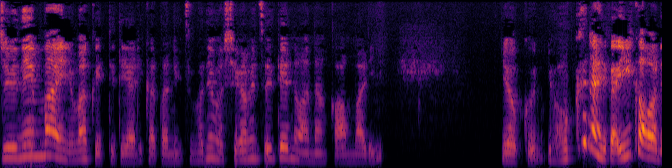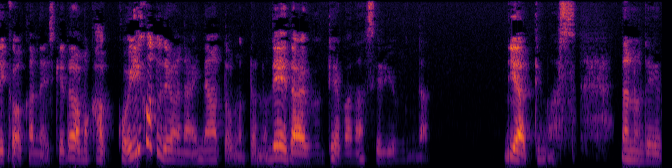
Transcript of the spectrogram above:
10年前にうまくいってたやり方にいつまでもしがみついてるのはなんかあんまりよく、よくないか、いいか悪いかわかんないですけど、あんまかっこいいことではないなと思ったので、だいぶ手放せるようになって、やってます。なので、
